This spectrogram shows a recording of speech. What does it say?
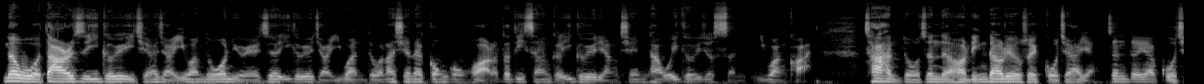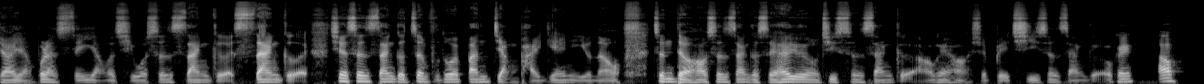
那我大儿子一个月以前要讲一万多，我女儿这一个月讲一万多，那现在公共化了，到第三个一个月两千，你看我一个月就省一万块。差很多，真的哈，零到六岁国家养，真的要国家养，不然谁养得起？我生三个，三个，现在生三个，政府都会颁奖牌给你，you know，真的哈，生三个，谁还有勇气生三个啊？OK 哈，是北七生三个，OK，好。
